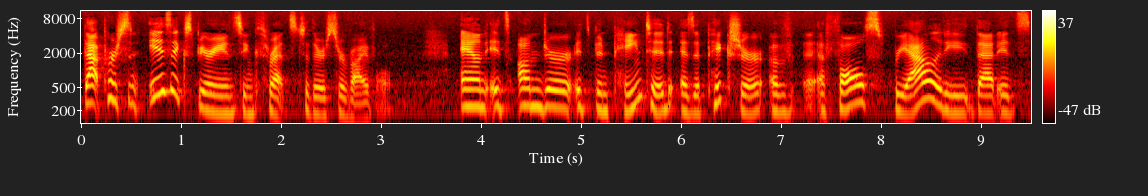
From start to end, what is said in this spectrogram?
that person is experiencing threats to their survival and it's under it's been painted as a picture of a false reality that it's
